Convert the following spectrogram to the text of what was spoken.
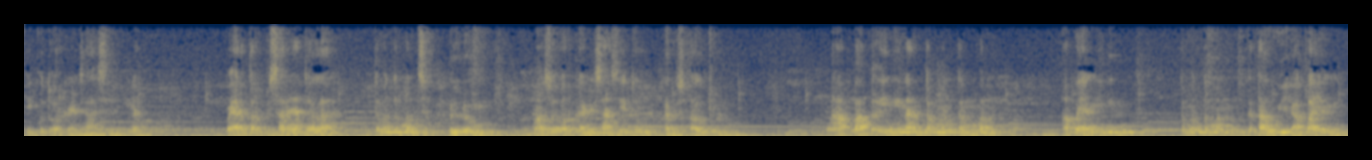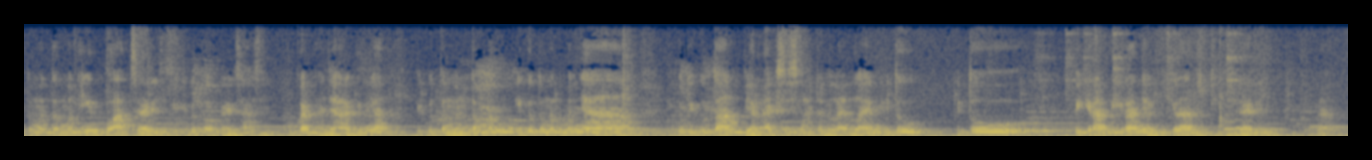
ikut organisasi. Nah, PR terbesarnya adalah teman-teman sebelum masuk organisasi itu harus tahu dulu apa keinginan teman-teman, apa yang ingin teman-teman ketahui, apa yang teman-teman ingin pelajari ikut organisasi. Bukan hanya akhirnya ikut teman-teman, ikut teman-temannya, ikut-ikutan biar eksis lah dan lain-lain. Itu itu pikiran-pikiran yang kira harus dihindari. Nah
